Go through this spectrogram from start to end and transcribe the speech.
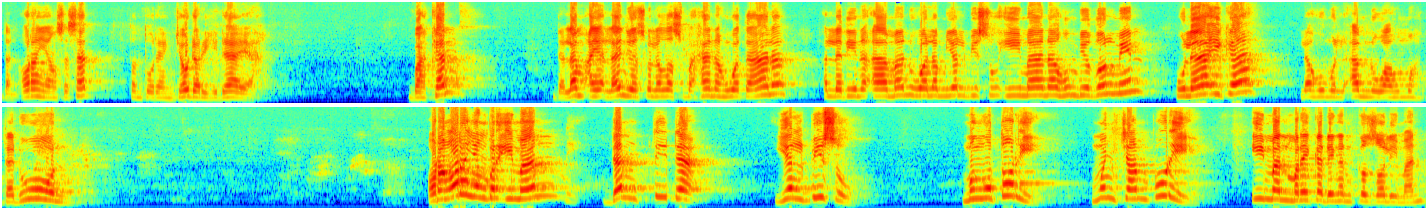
Dan orang yang sesat tentu orang yang jauh dari hidayah. Bahkan dalam ayat lain juga Allah Subhanahu wa taala alladzina amanu wa lam yalbisu imanahum bidzulmin ulaika lahumul amnu wa hum muhtadun. Orang-orang yang beriman dan tidak yalbisu mengotori, mencampuri iman mereka dengan kezaliman,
